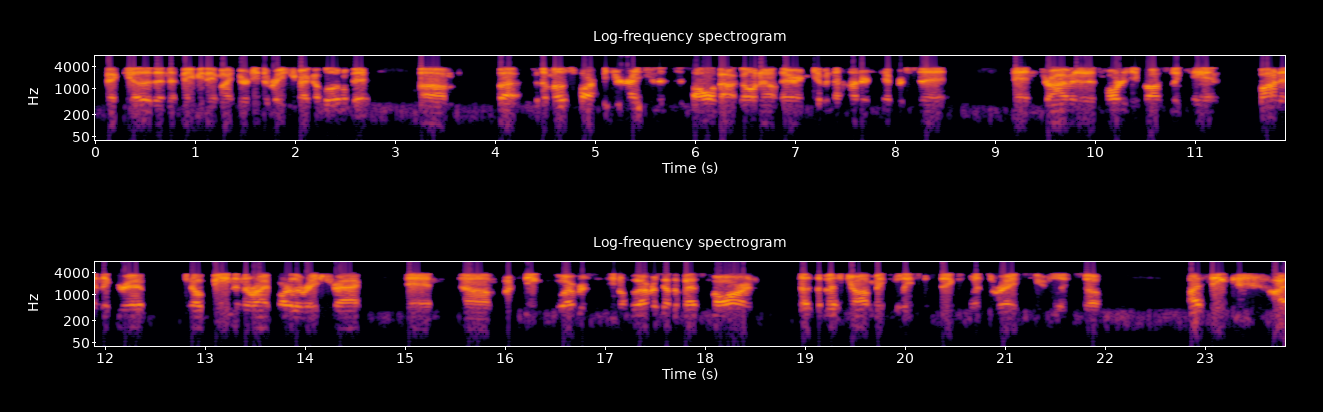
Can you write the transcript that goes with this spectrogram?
affect you other than that maybe they might dirty the racetrack up a little bit. Um, but for the most part, midget racing is just all about going out there and giving 110 percent and driving it as hard as you possibly can, finding the grip, you know, being in the right part of the racetrack, and um, I think whoever's you know whoever's got the best car and does the best job, makes the least mistakes, wins the race usually. So I think I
